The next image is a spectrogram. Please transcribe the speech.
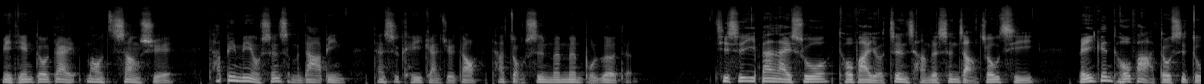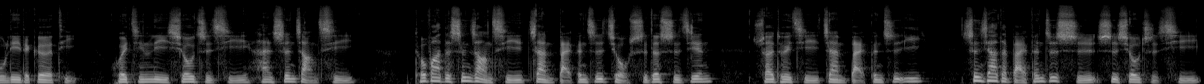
每天都戴帽子上学，他并没有生什么大病，但是可以感觉到他总是闷闷不乐的。其实一般来说，头发有正常的生长周期，每一根头发都是独立的个体，会经历休止期和生长期。头发的生长期占百分之九十的时间，衰退期占百分之一，剩下的百分之十是休止期。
